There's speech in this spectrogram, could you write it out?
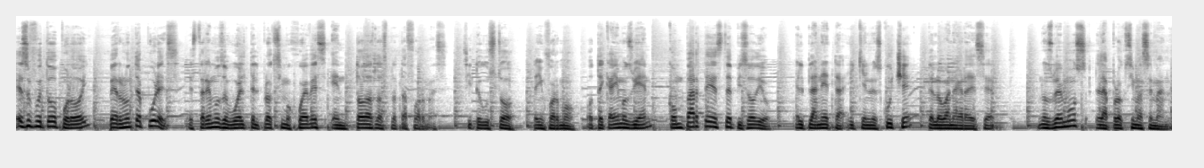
Eso fue todo por hoy, pero no te apures, estaremos de vuelta el próximo jueves en todas las plataformas. Si te gustó, te informó o te caímos bien, comparte este episodio. El planeta y quien lo escuche te lo van a agradecer. Nos vemos la próxima semana.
